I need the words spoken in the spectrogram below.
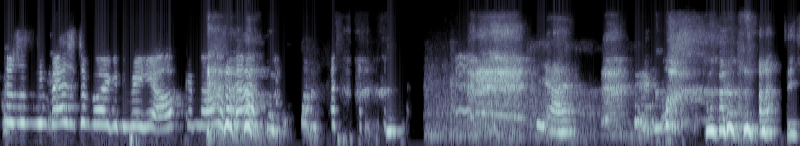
Das ist die beste Folge, die wir hier aufgenommen haben. Ja, großartig.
